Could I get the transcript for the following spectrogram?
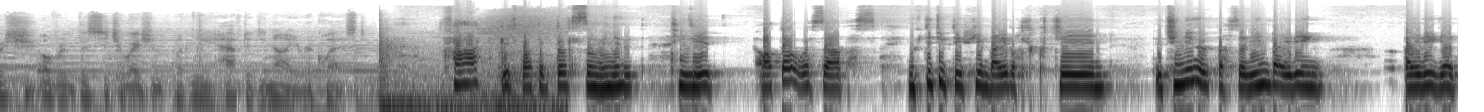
anguish over this situation, but we have to deny your request. fuck гэж бодогдуулсан миний хувьд. Тэгээд одоо угаасаа бас эмгтээчүүд ирэх юм баяр болох гэж байна. Тэгээд чиний хувьд бас энэ баярын баярыг яг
